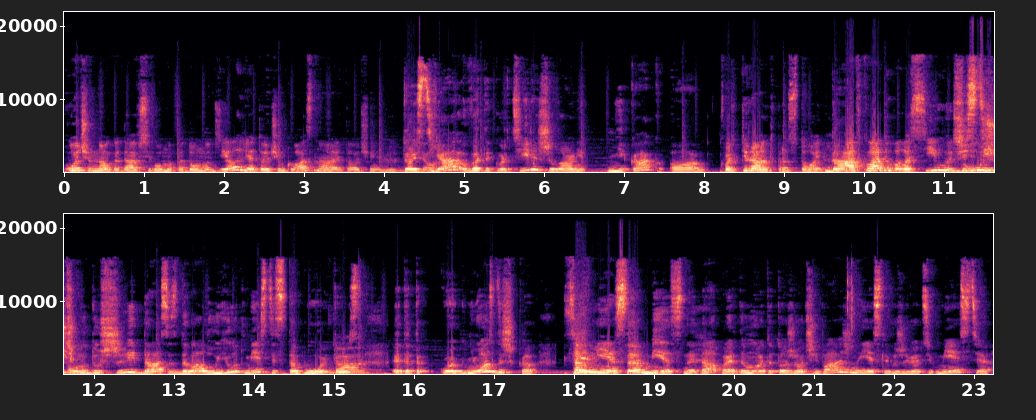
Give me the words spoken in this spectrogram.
Очень много, да, всего мы по дому делали, это очень классно, это очень... То есть я в этой квартире жила не, не как... А... Квартирант простой, да. а вкладывала силы, Частичку душу. души, да, создавала уют вместе с тобой. Да. То есть это такое гнездышко, Совместно. Совместное, да. Поэтому это тоже очень важно. Если вы живете вместе,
